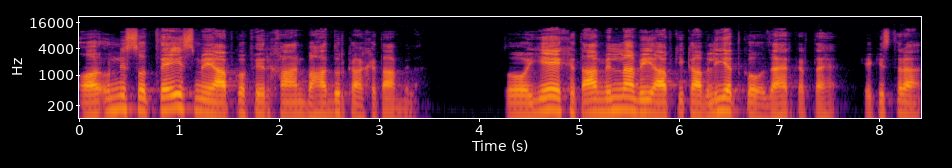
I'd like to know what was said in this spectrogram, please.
और 1923 में आपको फिर ख़ान बहादुर का ख़िताब मिला। तो ये ख़िताब मिलना भी आपकी काबिलियत को ज़ाहिर करता है कि किस तरह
